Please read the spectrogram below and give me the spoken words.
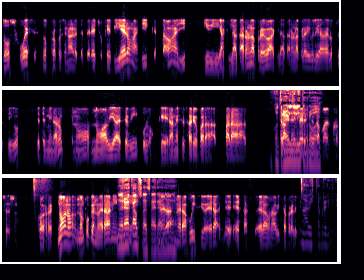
dos jueces, dos profesionales del derecho que vieron allí, que estaban allí y aquilataron la prueba, aquilataron la credibilidad de los testigos, determinaron que no no había ese vínculo que era necesario para para Encontrar el delito probado. etapa del proceso. Correcto. No, no, no, porque no era ni No era ni- causa, esa no era, era, la- no era juicio, era eh, exacto, era una vista preliminar. Una vista preliminar.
